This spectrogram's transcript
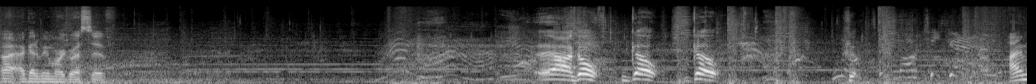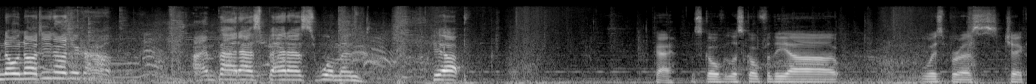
Alright, I gotta be more aggressive. Yeah, go, go, go. Naughty girl. I'm no naughty, naughty girl. I'm badass, badass woman. Yep. Okay, let's go. Let's go for the uh, whisperess chick.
